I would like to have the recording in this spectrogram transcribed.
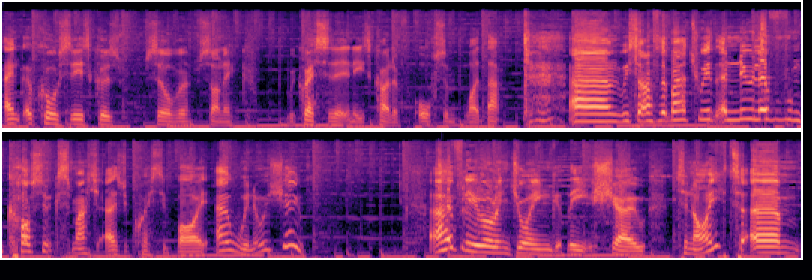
and of course it is because Silver Sonic requested it and he's kind of awesome like that. And we start off the match with a new level from Cosmic Smash as requested by our winner was you. Uh, hopefully you're all enjoying the show tonight. Um,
